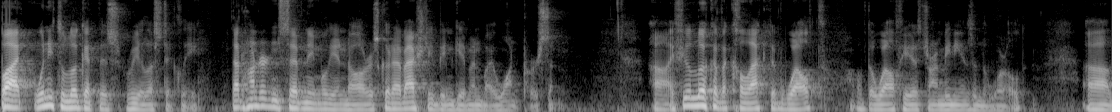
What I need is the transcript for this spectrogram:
But we need to look at this realistically. That $170 million could have actually been given by one person. Uh, if you look at the collective wealth of the wealthiest Armenians in the world, uh,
